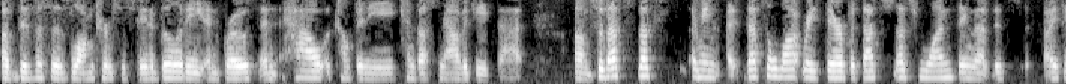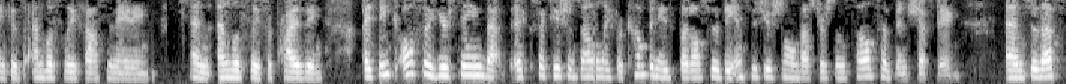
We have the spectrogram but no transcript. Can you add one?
a business's long-term sustainability and growth and how a company can best navigate that. Um, so that's that's I mean that's a lot right there, but that's that's one thing that it's I think is endlessly fascinating and endlessly surprising. I think also you're seeing that expectations not only for companies but also the institutional investors themselves have been shifting. And so that's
